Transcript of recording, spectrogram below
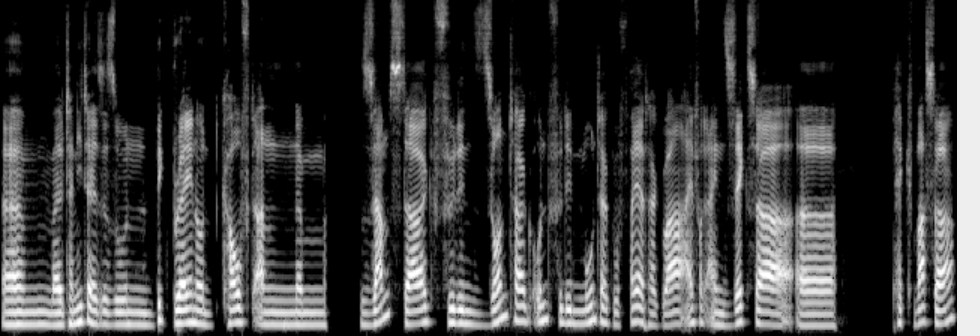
Ähm, weil Tanita ist ja so ein Big Brain und kauft an einem Samstag für den Sonntag und für den Montag, wo Feiertag war, einfach ein Sechser äh, Pack Wasser,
